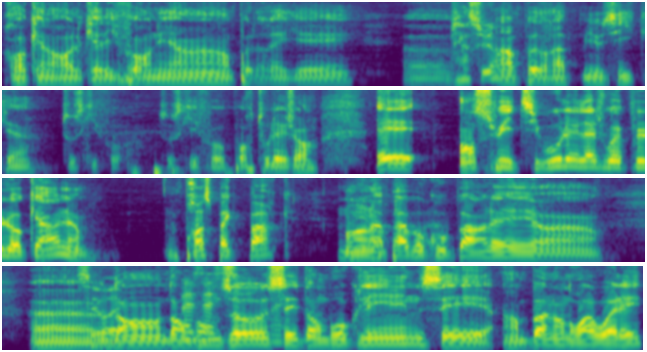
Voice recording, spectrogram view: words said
rock and roll californien, un peu de reggae, euh, Bien sûr. un peu de rap music, euh, tout ce qu'il faut, tout ce qu'il faut pour tous les genres. Et ensuite, si vous voulez la jouer plus locale, Prospect Park. On n'en a pas beaucoup parlé. euh, euh, dans, dans Bonzo, ouais. c'est dans Brooklyn, c'est un bon endroit où aller.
